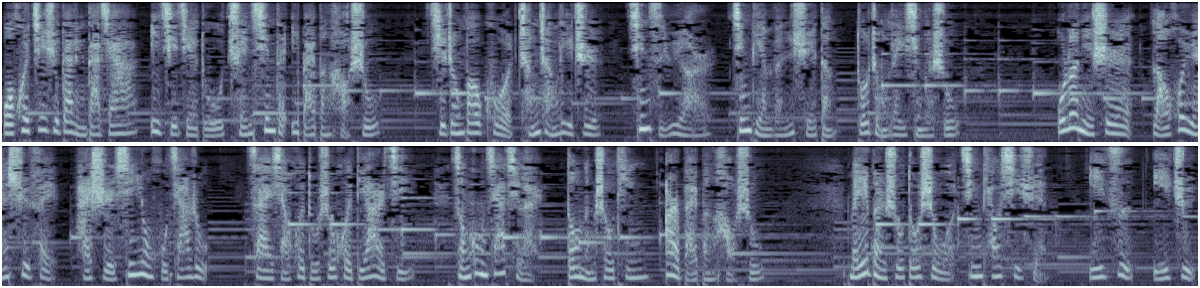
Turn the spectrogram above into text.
我会继续带领大家一起解读全新的一百本好书，其中包括成长励志、亲子育儿、经典文学等多种类型的书。无论你是老会员续费还是新用户加入，在小慧读书会第二季，总共加起来都能收听二百本好书。每一本书都是我精挑细选，一字一句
